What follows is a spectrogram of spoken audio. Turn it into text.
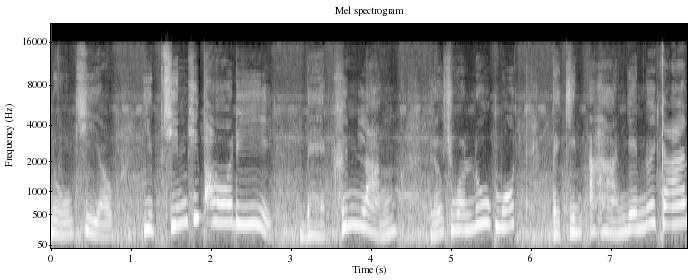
หนูเขียว หยิบชิ้นที่พอดี แบกขึ้นหลัง แล้วชวนลูกมดไปกินอาหารเย็นด้วยกัน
